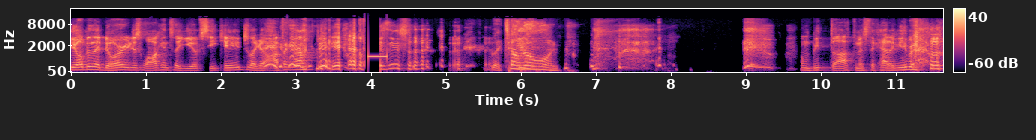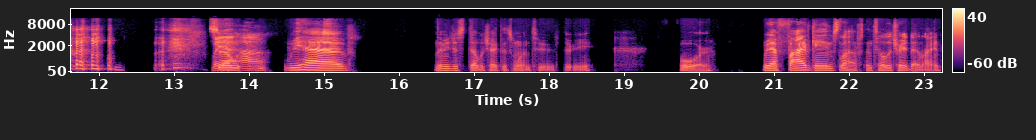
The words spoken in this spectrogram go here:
you open the door, you just walk into a UFC cage like an octagon. Yeah. what the f- is this? Like, tell no one. I'm gonna beat the optimistic out of you, bro. but so, yeah, uh, we have. Let me just double check this. One, two, three, four. We have five games left until the trade deadline.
